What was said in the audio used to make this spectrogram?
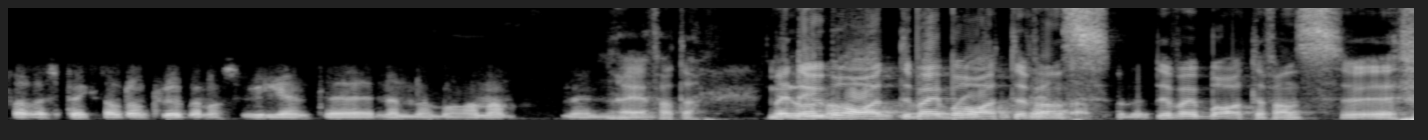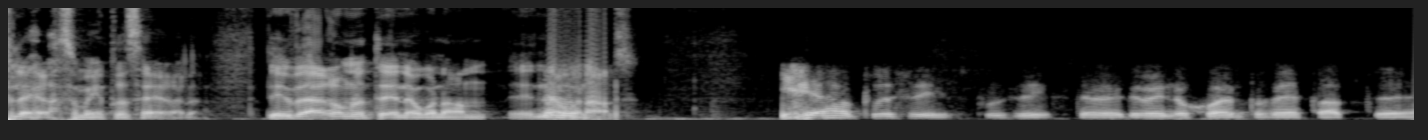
för respekt av de klubbarna så vill jag inte nämna några namn. Men, nej, jag fattar. Men det, det, bra att, det var ju bra att det fanns, det var bra att det fanns flera som var intresserade. Det är ju värre om det inte är någon, an, någon alls. Ja, precis. precis. Det, det var ändå skönt att veta att eh,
